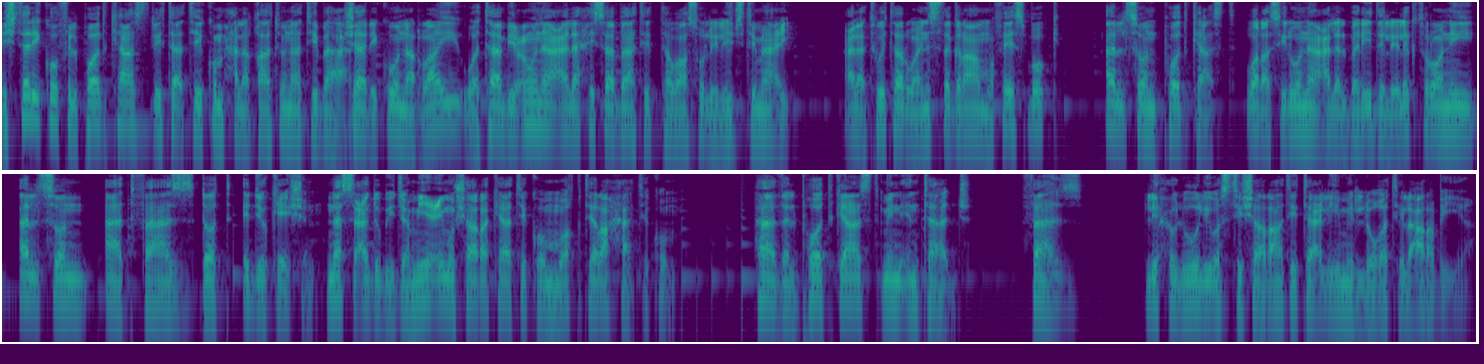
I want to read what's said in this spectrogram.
اشتركوا في البودكاست لتأتيكم حلقاتنا تباعا. شاركونا الرأي وتابعونا على حسابات التواصل الاجتماعي. على تويتر وإنستغرام وفيسبوك ألسون بودكاست. وراسلونا على البريد الإلكتروني ألسون education. نسعد بجميع مشاركاتكم واقتراحاتكم. هذا البودكاست من إنتاج فاز لحلول واستشارات تعليم اللغة العربية.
